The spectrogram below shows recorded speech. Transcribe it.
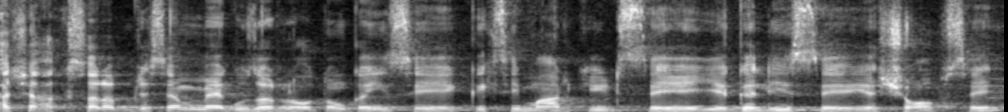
अच्छा अक्सर अब जैसे मैं गुजर रहा होता हूँ कहीं से किसी मार्केट से या गली से या शॉप से।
